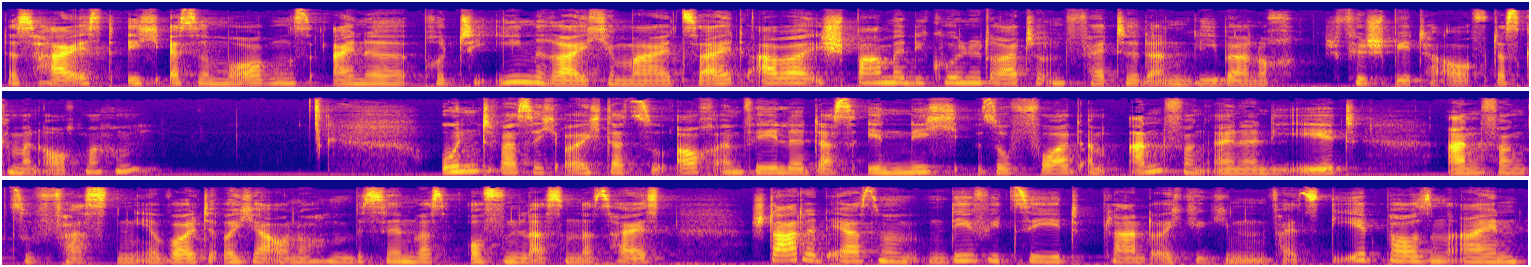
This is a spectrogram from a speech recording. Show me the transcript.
Das heißt, ich esse morgens eine proteinreiche Mahlzeit, aber ich spare mir die Kohlenhydrate und Fette dann lieber noch für später auf. Das kann man auch machen. Und was ich euch dazu auch empfehle, dass ihr nicht sofort am Anfang einer Diät anfangt zu fasten. Ihr wollt euch ja auch noch ein bisschen was offen lassen. Das heißt, startet erstmal mit einem Defizit, plant euch gegebenenfalls Diätpausen ein,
